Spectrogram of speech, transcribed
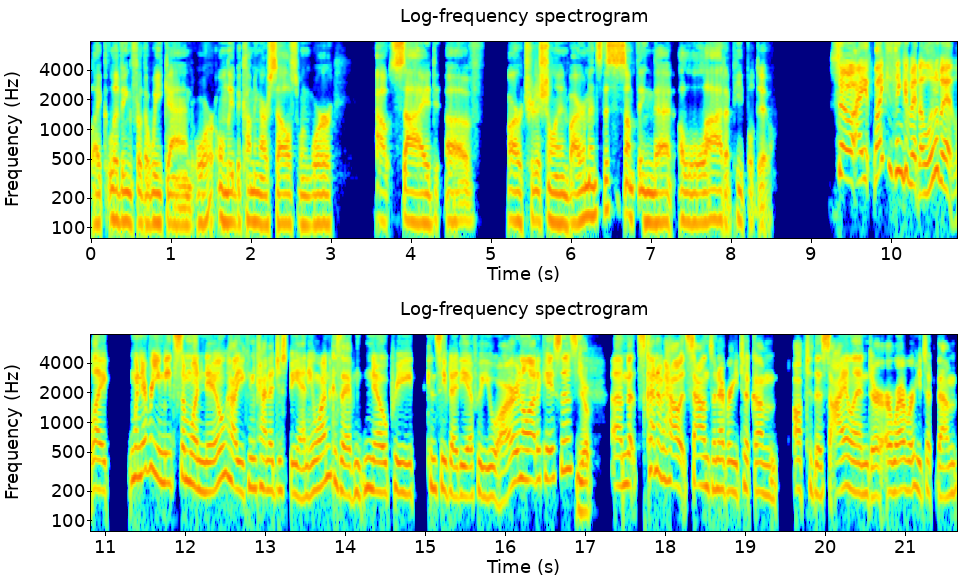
like living for the weekend or only becoming ourselves when we're outside of our traditional environments, this is something that a lot of people do. So I like to think of it a little bit like whenever you meet someone new, how you can kind of just be anyone because they have no preconceived idea of who you are in a lot of cases. Yep. Um, that's kind of how it sounds whenever he took them off to this island or, or wherever he took them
